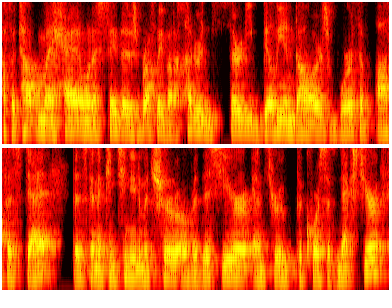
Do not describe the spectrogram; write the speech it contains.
Off the top of my head, I want to say there's roughly about $130 billion worth of office debt that's going to continue to mature over this year and through the course of next year.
